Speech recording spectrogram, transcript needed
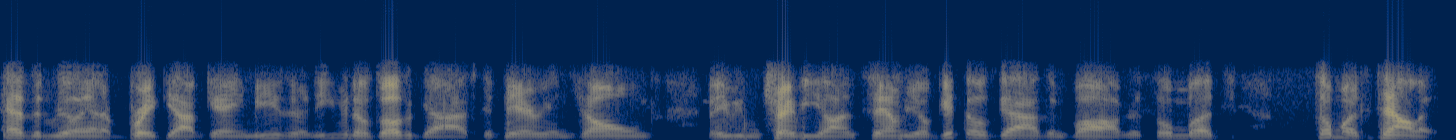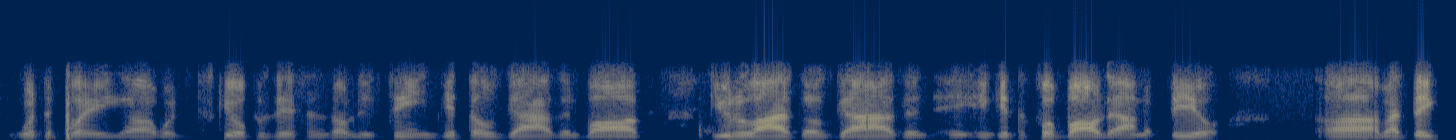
hasn't really had a breakout game either. And even those other guys, Kadarian Jones, maybe even Travion Samuel, get those guys involved. There's so much so much talent with the play uh, with the skill positions on this team. Get those guys involved, utilize those guys, and, and get the football down the field. Uh, I think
